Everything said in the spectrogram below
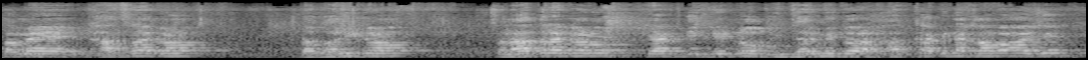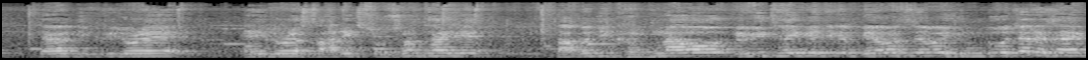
તમે ખાસરા ગણો ડભલી ગણો સનાતરા ગણો ક્યાંક દીકરીનો વિધર્મી દ્વારા હાથ કાપી નાખવામાં આવે છે ક્યાંક દીકરી જોડે એની જોડે શારીરિક શોષણ થાય છે. આ બધી ઘટનાઓ એવી થઈ ગઈ છે કે બે વર્ષે હવે હિન્દુઓ છે ને સાહેબ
